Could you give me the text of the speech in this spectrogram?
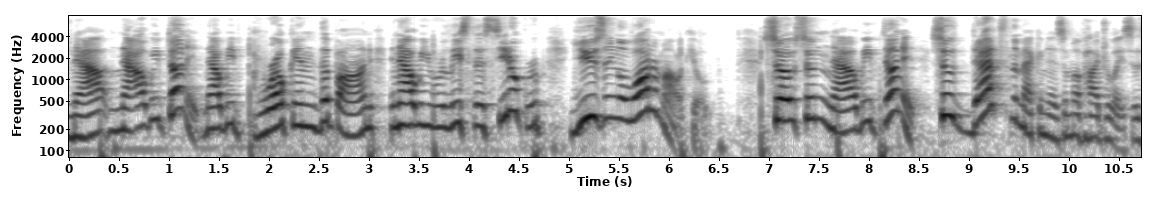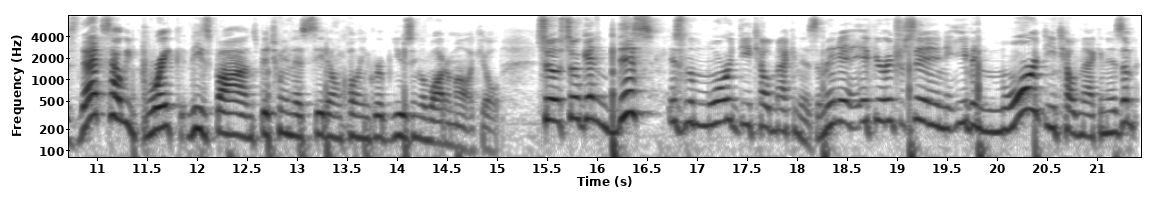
now, now we've done it. Now we've broken the bond, and now we release the acetyl group using a water molecule. So, so now we've done it. So that's the mechanism of hydrolases. That's how we break these bonds between the acetyl and choline group using a water molecule. So, so again, this is the more detailed mechanism. And if you're interested in even more detailed mechanism,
